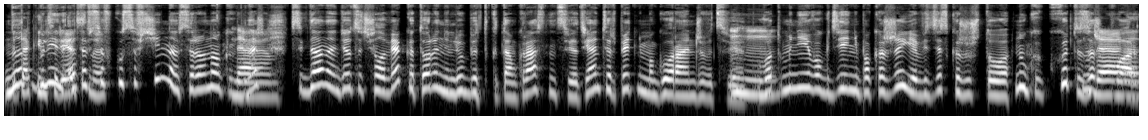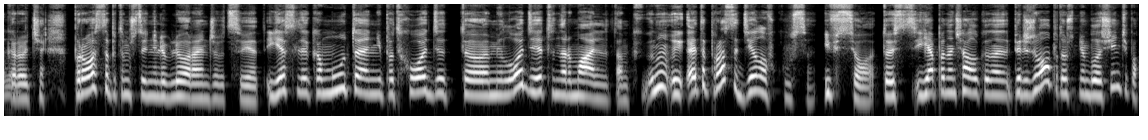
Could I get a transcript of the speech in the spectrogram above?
Ну, так блин, интересно. это все вкусовщина, все равно, как, Да. знаешь, всегда найдется человек, который не любит там красный цвет. Я терпеть не могу оранжевый цвет. Мгм. Вот мне его где не покажи, я везде скажу, что ну как- какой-то Ну зашквар, да, короче. Просто потому что я не люблю оранжевый цвет. Если кому-то не подходит э, мелодия, это нормально. Там. Ну, это просто дело вкуса. И все. То есть я поначалу, когда переживала, потому что у меня было ощущение, типа,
